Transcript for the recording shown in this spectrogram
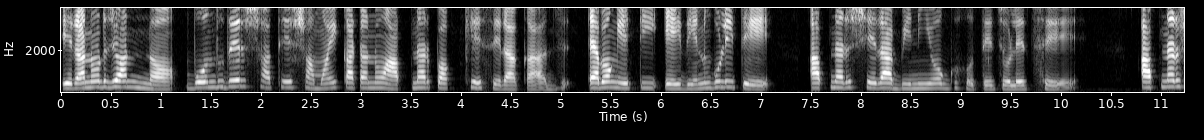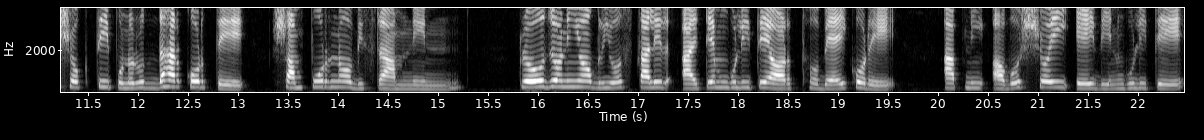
এড়ানোর জন্য বন্ধুদের সাথে সময় কাটানো আপনার পক্ষে সেরা কাজ এবং এটি এই দিনগুলিতে আপনার সেরা বিনিয়োগ হতে চলেছে। আপনার শক্তি পুনরুদ্ধার করতে সম্পূর্ণ বিশ্রাম নিন। প্রয়োজনীয় গৃহস্থালির আইটেমগুলিতে অর্থ ব্যয় করে আপনি অবশ্যই এই দিনগুলিতে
